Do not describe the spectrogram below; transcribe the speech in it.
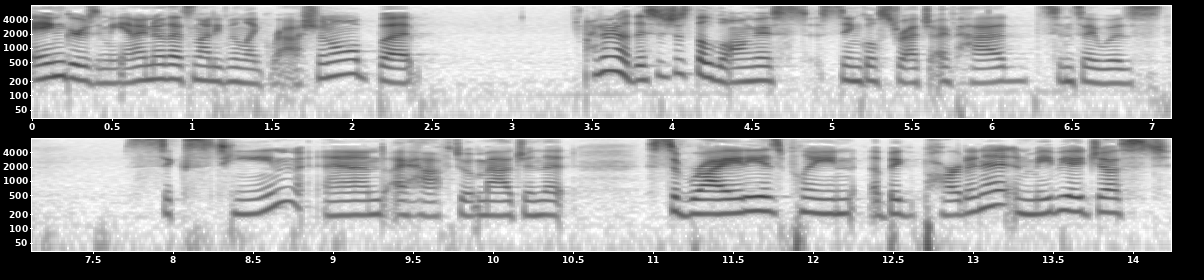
angers me and I know that's not even like rational but I don't know, this is just the longest single stretch I've had since I was 16. And I have to imagine that sobriety is playing a big part in it. And maybe I just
